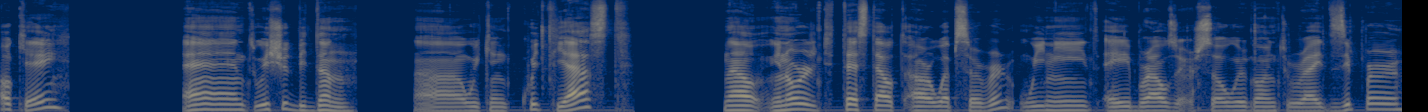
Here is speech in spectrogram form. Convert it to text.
okay. And we should be done. Uh, we can quit Yast. Now in order to test out our web server we need a browser. So we're going to write zypper.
